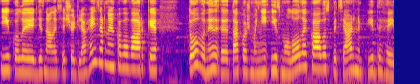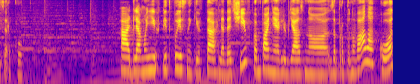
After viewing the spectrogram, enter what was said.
І коли дізналися, що для гейзерної кавоварки, то вони е, також мені і змололи каву спеціально під гейзерку. А для моїх підписників та глядачів компанія люб'язно запропонувала код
